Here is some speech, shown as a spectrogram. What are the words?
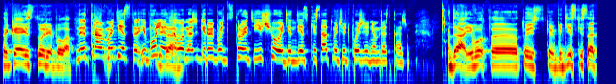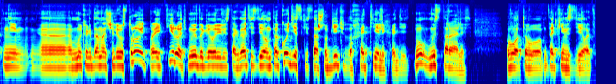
такая история была. Ну, это травма детства. И более да. того, наш герой будет строить еще один детский сад, мы чуть позже о нем расскажем. Да, и вот, э, то есть, как бы детский сад, не, э, мы когда начали устроить, проектировать, мы договорились так, давайте сделаем такой детский сад, чтобы дети туда хотели ходить. Ну, мы старались вот его таким сделать.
